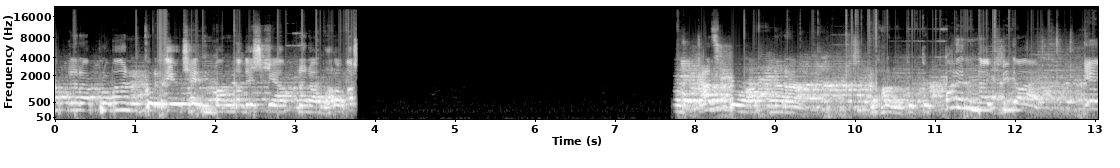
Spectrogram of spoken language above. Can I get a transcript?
আপনারা প্রমাণ করে দিয়েছেন বাংলাদেশকে আপনারা ভালোবাসেন। কাজকেও আপনারা গ্রহণ করতে পারেন না বিদায়। এই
